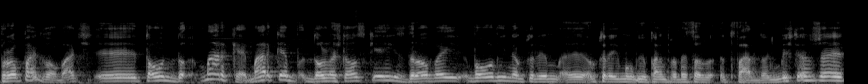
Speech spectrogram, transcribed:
propagować y, tą markę, markę dolnośląskiej zdrowej wołowiny, o, którym, y, o której mówił pan profesor Twardoń. Myślę, że,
